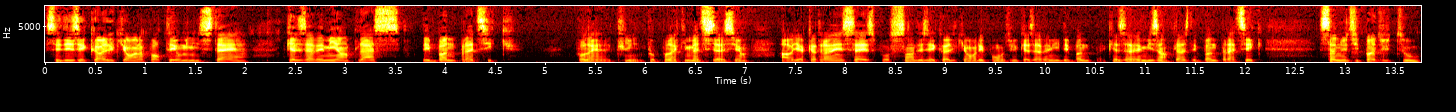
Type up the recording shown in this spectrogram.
c'est des écoles qui ont rapporté au ministère qu'elles avaient mis en place des bonnes pratiques pour la, pour la climatisation. Alors, il y a 96% des écoles qui ont répondu qu'elles avaient mis des bonnes, qu'elles avaient mis en place des bonnes pratiques. Ça ne nous dit pas du tout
